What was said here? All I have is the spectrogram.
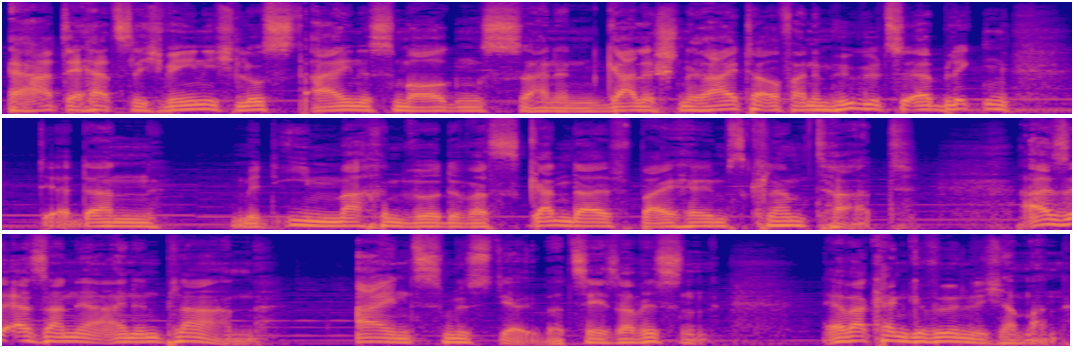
Er hatte herzlich wenig Lust, eines Morgens einen gallischen Reiter auf einem Hügel zu erblicken, der dann mit ihm machen würde, was Gandalf bei Helms Klamm tat. Also ersann er einen Plan. Eins müsst ihr über Caesar wissen. Er war kein gewöhnlicher Mann.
